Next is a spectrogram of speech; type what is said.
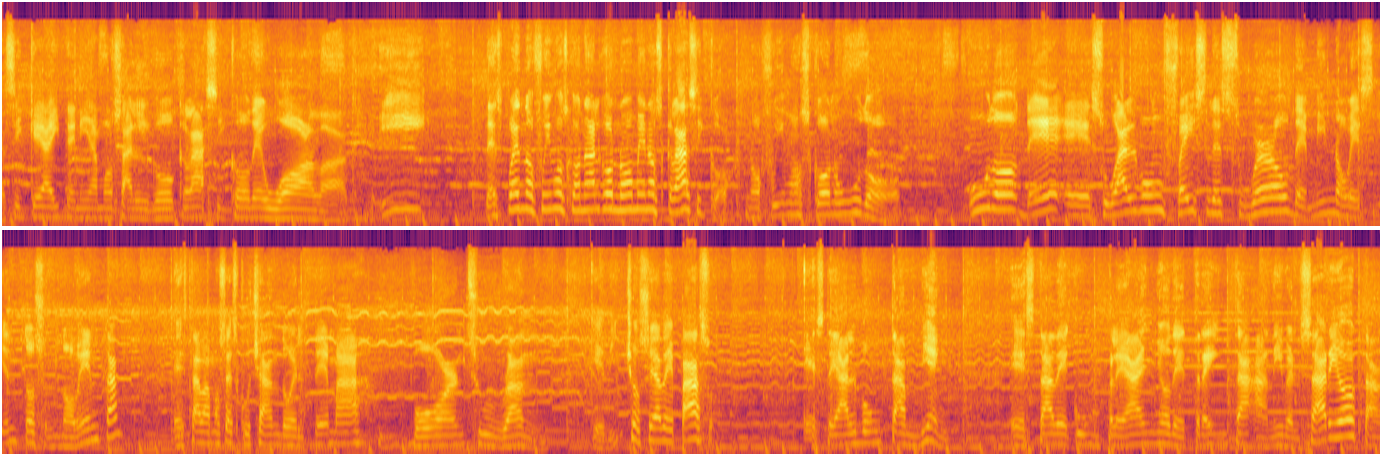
Así que ahí teníamos algo clásico de Warlock. Y después nos fuimos con algo no menos clásico. Nos fuimos con Udo. Udo de eh, su álbum Faceless World de 1990. Estábamos escuchando el tema Born to Run. Que dicho sea de paso, este álbum también está de cumpleaños de 30 aniversario, tan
